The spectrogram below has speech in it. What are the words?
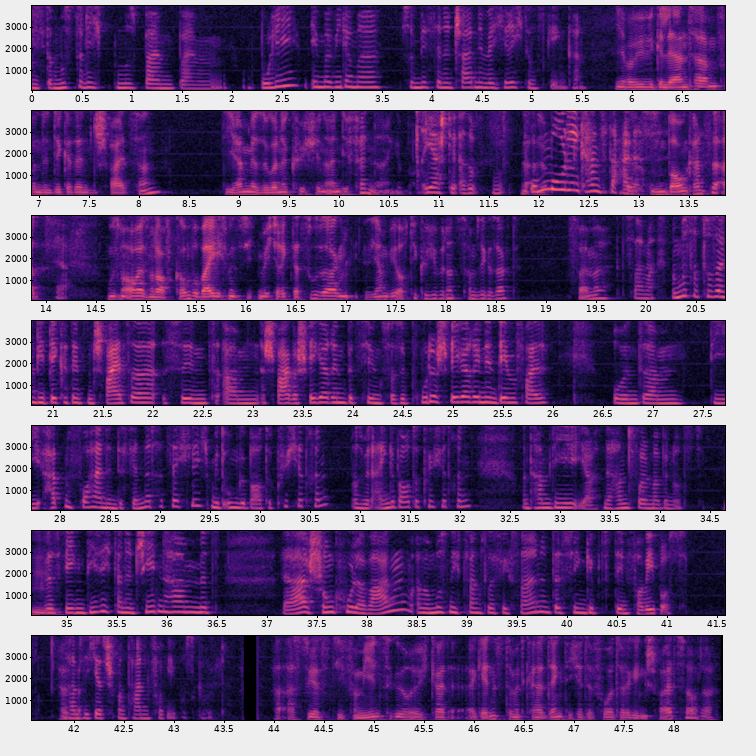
Und da musst du dich musst beim, beim Bulli immer wieder mal so ein bisschen entscheiden, in welche Richtung es gehen kann. Ja, aber wie wir gelernt haben von den dekadenten Schweizern, die haben ja sogar eine Küche in einen Defender eingebaut. Ja, stimmt. Also, also ummodeln kannst du genau, alles. Umbauen kannst du alles. Ja. Muss man auch erstmal drauf kommen. Wobei ich, ich möchte direkt dazu sagen, Sie haben wie oft die Küche benutzt, haben Sie gesagt? Zweimal? Zweimal. Man muss dazu sagen, die dekadenten Schweizer sind ähm, Schwager-Schwägerin bzw. Bruder-Schwägerin in dem Fall. Und ähm, die hatten vorher einen Defender tatsächlich mit umgebauter Küche drin, also mit eingebauter Küche drin und haben die ja eine Handvoll mal benutzt. Mhm. Weswegen die sich dann entschieden haben mit, ja, schon cooler Wagen, aber muss nicht zwangsläufig sein und deswegen gibt es den VW-Bus. Und also, haben sich jetzt spontan einen VW-Bus geholt. Hast du jetzt die Familienzugehörigkeit ergänzt, damit keiner denkt, ich hätte Vorteile gegen Schweizer, oder?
